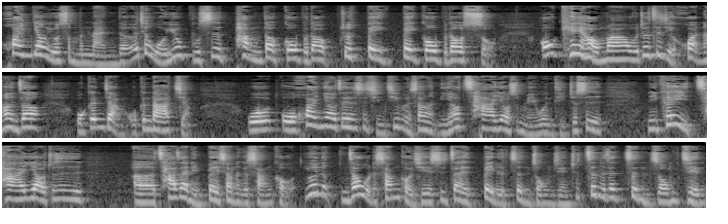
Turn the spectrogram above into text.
换药有什么难的？而且我又不是胖到勾不到，就被被勾不到手，OK 好吗？我就自己换。然后你知道，我跟你讲，我跟大家讲。”我我换药这件事情，基本上你要擦药是没问题，就是你可以擦药，就是呃擦在你背上那个伤口，因为那你知道我的伤口其实是在背的正中间，就真的在正中间，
